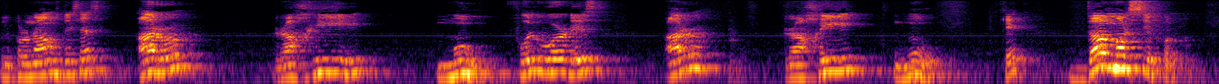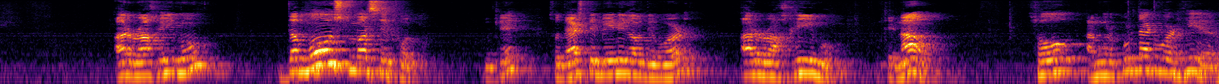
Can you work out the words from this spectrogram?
We pronounce this as Ar-Rahimu. Full word is Ar-Rahimu. Okay? The merciful. Ar-Rahimu, the most merciful. Okay? So that's the meaning of the word Ar-Rahimu. Okay, now, so I'm going to put that word here.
